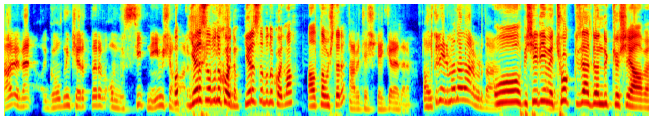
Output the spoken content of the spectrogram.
Abi ben golden carrotları o bu seed neymiş ama Hop harbiden yarısını ya. bunu koydum. Yarısını bunu koydum al. Altına avuçları. Abi teşekkür ederim. Altın elma da var burada. Oh bir şey değil mi? Çok güzel döndük köşeye abi.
